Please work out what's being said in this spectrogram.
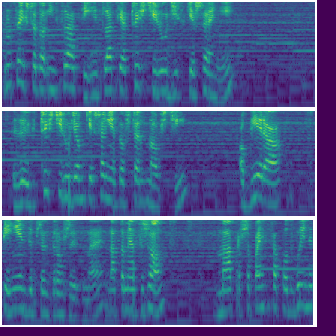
Wrócę jeszcze do inflacji. Inflacja czyści ludzi z kieszeni, czyści ludziom kieszenie z oszczędności, obiera z pieniędzy przez drożyznę, natomiast rząd ma, proszę Państwa, podwójny,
